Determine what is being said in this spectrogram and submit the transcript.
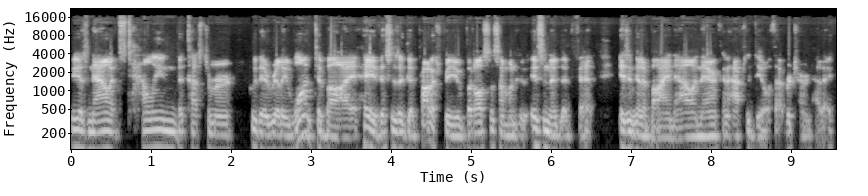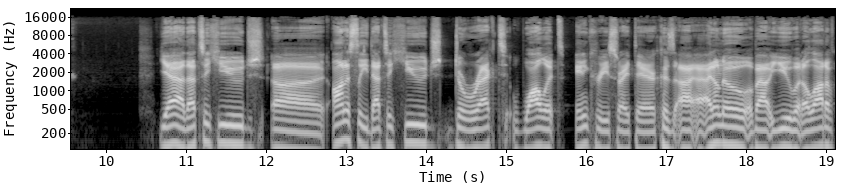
because now it's telling the customer who they really want to buy, hey, this is a good product for you, but also someone who isn't a good fit isn't going to buy now and they're going to have to deal with that return headache. Yeah, that's a huge, uh, honestly, that's a huge direct wallet increase right there. Because I, I don't know about you, but a lot of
